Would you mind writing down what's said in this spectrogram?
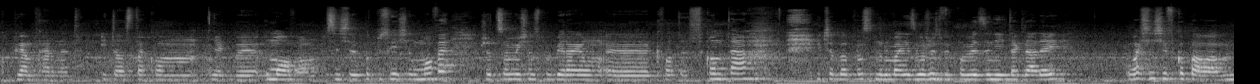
kupiłam karnet. I to z taką jakby umową. W sensie podpisuje się umowę, że co miesiąc pobierają e, kwotę z konta i trzeba po prostu normalnie złożyć wypowiedzenie i tak dalej. Właśnie się wkopałam.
